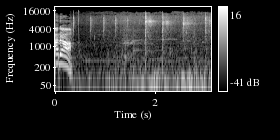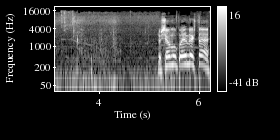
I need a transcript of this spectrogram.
Paráda! Došel mu plyn, běžte!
